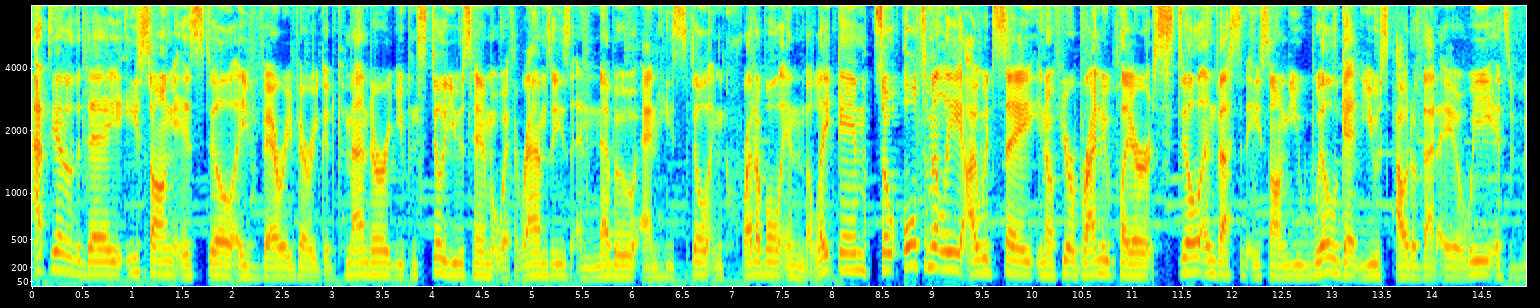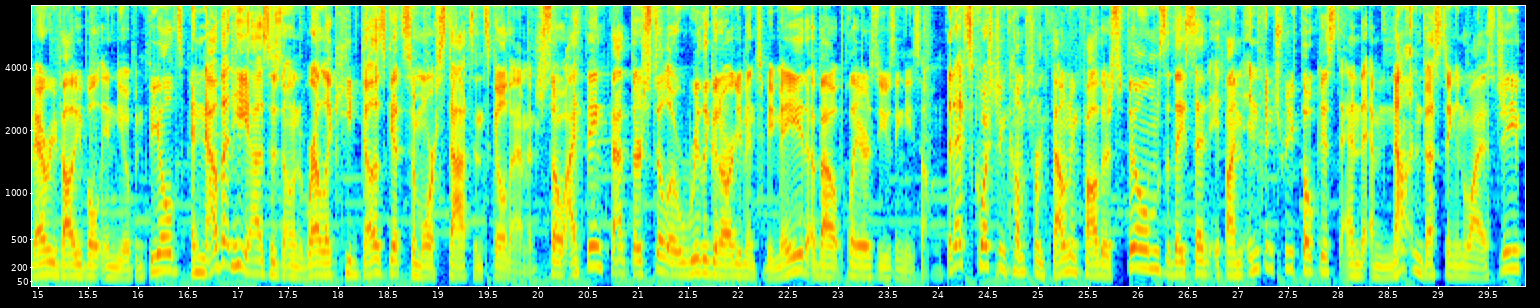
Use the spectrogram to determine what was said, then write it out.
at the end of the day Isong is still a very very good commander. You can still use him with Ramses and Nebu and he's still incredible in the late game. So ultimately I would say you know if you're a brand new player still invest in Isong. You will get use out of that AoE it's very valuable in the open fields. And now that he has his own relic he does get some more stats and skill damage. So I think that there's still a really good argument to be made about players using Isong. The next question comes from founding fathers films. They said if I'm infantry focused and am not investing in YSG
